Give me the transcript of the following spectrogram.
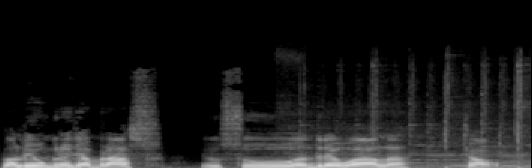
Valeu, um grande abraço. Eu sou André Wala. Tchau.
